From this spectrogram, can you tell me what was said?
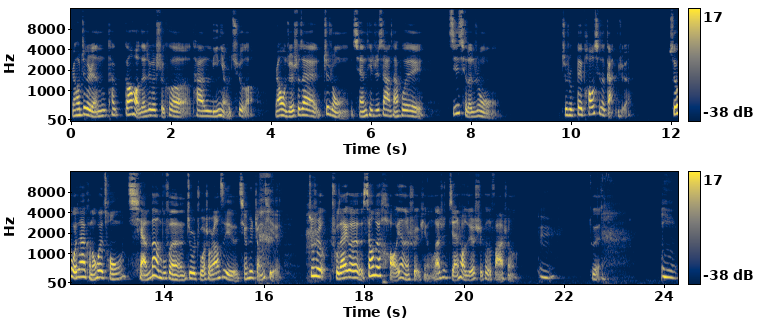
然后这个人他刚好在这个时刻他离你而去了，然后我觉得是在这种前提之下才会激起了这种。就是被抛弃的感觉，所以我现在可能会从前半部分就是着手，让自己的情绪整体就是处在一个相对好一点的水平，来去减少这些时刻的发生。嗯，对。你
